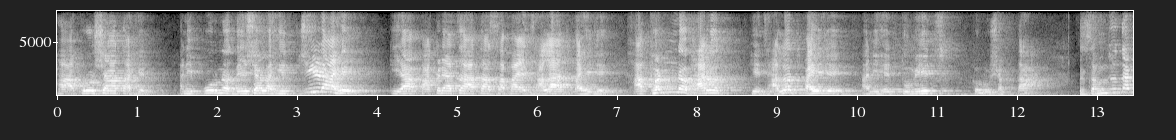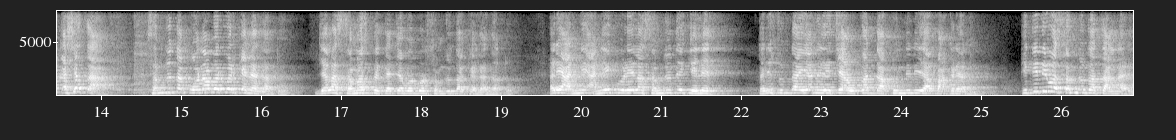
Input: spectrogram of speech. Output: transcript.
हा आक्रोशात आहे. आणि पूर्ण देशाला ही चीड आहे की या पाकड्याचा आता सफाय झालाच पाहिजे. अखंड भारत हे झालंच पाहिजे आणि हे तुम्हीच करू शकता. समजूता कशाचा? समजूता कोणाबरोबर केला जातो? ज्याला समजतं त्याच्याबरोबर समजूता केला जातो. अरे अन्य अनेक वेळेला समजूते केलेत तरी सुद्धा यानं याची अवकात दाखवून दिली या पाकड्यानं. किती दिवस समजूता चालणार आहे?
